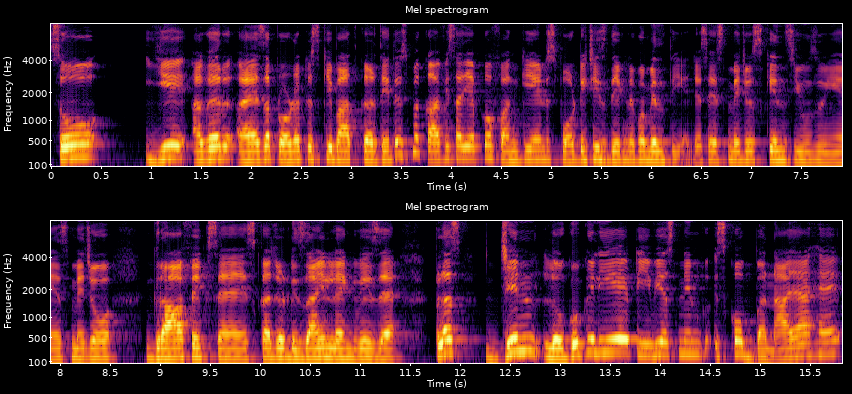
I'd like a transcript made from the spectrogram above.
सो so, ये अगर एज अ प्रोडक्ट इसकी बात करते हैं तो इसमें काफ़ी सारी आपको फंकी एंड स्पॉटी चीज़ देखने को मिलती है। जैसे इसमें जो स्किन्स यूज़ हुई हैं, इसमें जो ग्राफिक्स हैं, इसका जो डिज़ाइन लैंग्वेज है प्लस जिन लोगों के लिए टीवीएस ने इनको इसको बनाया है,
